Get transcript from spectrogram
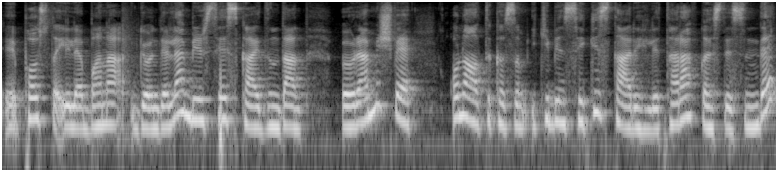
e, posta ile bana gönderilen bir ses kaydından öğrenmiş ve 16 Kasım 2008 tarihli Taraf Gazetesi'nde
